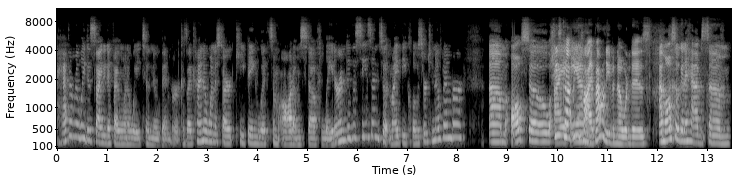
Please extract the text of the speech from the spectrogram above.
I haven't really decided if I want to wait till November because I kind of want to start keeping with some autumn stuff later into the season, so it might be closer to November. Um, also, She's I got me am- hype. I don't even know what it is. I'm also gonna have some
